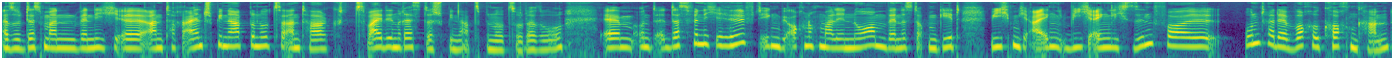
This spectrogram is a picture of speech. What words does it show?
Also, dass man, wenn ich äh, an Tag 1 Spinat benutze, an Tag 2 den Rest des Spinats benutze oder so. Ähm, und das finde ich hilft irgendwie auch nochmal enorm, wenn es darum geht, wie ich mich eigentlich, wie ich eigentlich sinnvoll unter der Woche kochen kann,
